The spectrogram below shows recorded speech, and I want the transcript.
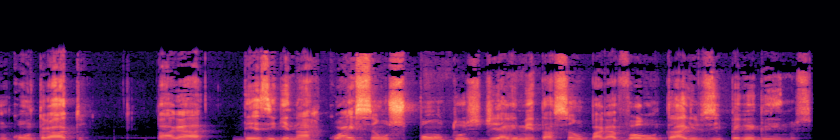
um contrato para designar quais são os pontos de alimentação para voluntários e peregrinos.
